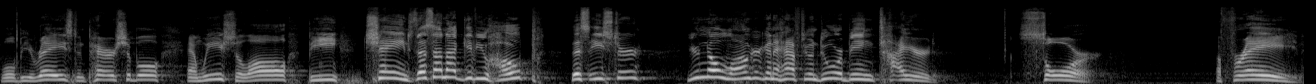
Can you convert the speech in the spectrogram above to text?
will be raised imperishable, and we shall all be changed. Does that not give you hope this Easter? You're no longer going to have to endure being tired, sore, afraid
